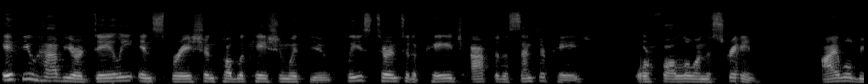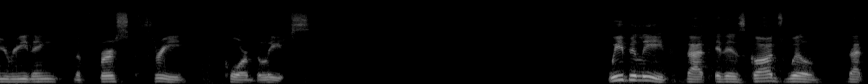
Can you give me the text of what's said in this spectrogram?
If you have your daily inspiration publication with you, please turn to the page after the center page or follow on the screen. I will be reading the first three core beliefs. We believe that it is God's will that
